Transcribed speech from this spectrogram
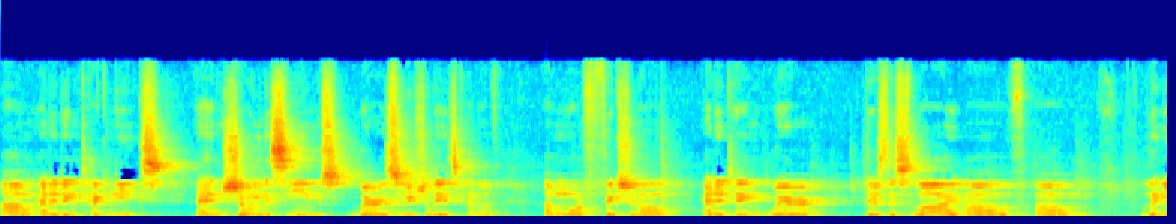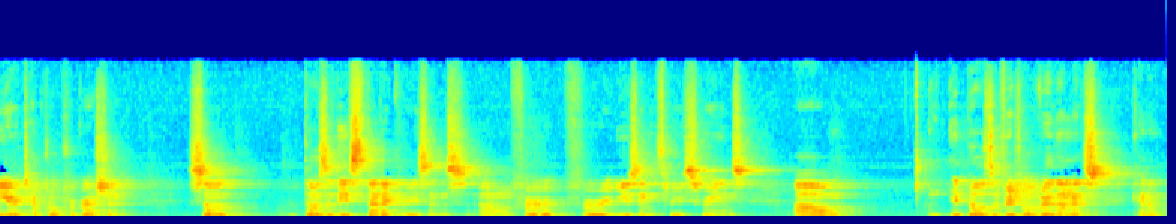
um, editing techniques and showing the scenes, whereas usually it's kind of a more fictional editing where there's this lie of um, linear temporal progression. So those are the aesthetic reasons um, for, for using three screens. Um, it builds a visual rhythm, it's kind of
